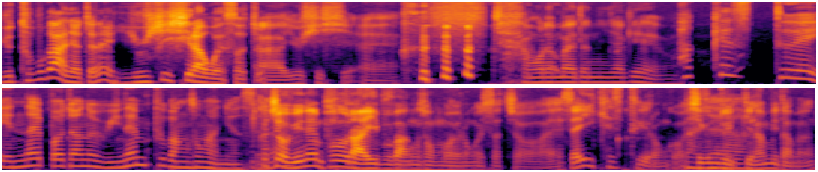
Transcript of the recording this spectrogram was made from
유튜브가 아니었잖아요. UCC라고 했었죠. 아 UCC 예. 참 오랜만에 듣는 이야기예요. 팟캐스트의 옛날 버전은 윈앰프 방송 아니었어요? 그렇죠 윈앰프 라이브 방송 뭐 이런 거 있었죠 예, 세이캐스트 이런 거 지금도 맞아요. 있긴 합니다만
